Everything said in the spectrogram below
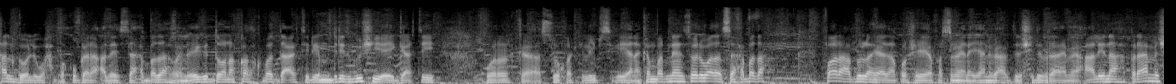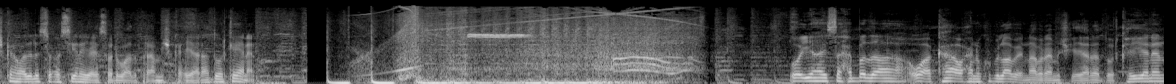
hal gooli waxba ku garaacday saaxiibada. Waynu eegi doonaa kooxda kubadda cagta real madrid guushii ay gaartay wararka suuqa kaliibsiga ayaana ka marneen soo dhawaada saaxiibada faarax cabdulahi aadan qorsheeya farsameynaya anigo cabdirashiid ibraahim caalina barnaamijka waad la socodsiinaya ee soo dhawaada barnaamijka ciyaaraha doorka yenan waayahay saaxiibada waa ka waxaynu ku bilaabeynaa barnaamijka ciyaaraha doorka yenan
